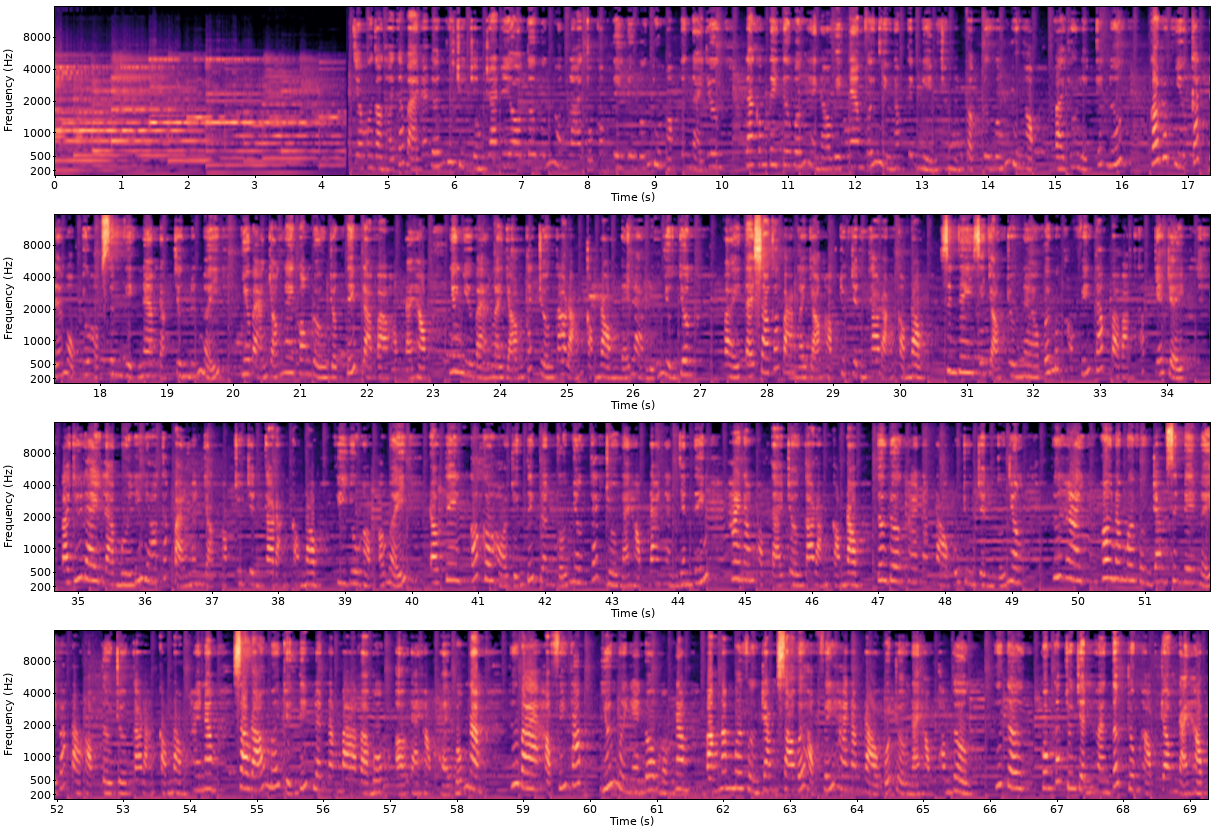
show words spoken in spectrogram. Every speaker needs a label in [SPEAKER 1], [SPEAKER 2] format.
[SPEAKER 1] Chào mừng toàn thể các bạn đã đến với chương trình radio tư vấn online của công ty tư vấn du học Tân Đại Dương là công ty tư vấn hàng đầu Việt Nam với nhiều năm kinh nghiệm trong lĩnh vực tư vấn du học và du lịch các nước. Có rất nhiều cách để một du học sinh Việt Nam đặt chân đến Mỹ. Nhiều bạn chọn ngay con đường trực tiếp là vào học đại học, nhưng nhiều bạn lại chọn các trường cao đẳng cộng đồng để làm điểm dừng chân. Vậy tại sao các bạn lại chọn học chương trình cao đẳng cộng đồng? Cindy sẽ chọn trường nào với mức học phí thấp và bằng cấp giá trị? Và dưới đây là 10 lý do các bạn nên chọn học chương trình cao đẳng cộng đồng khi du học ở Mỹ. Đầu tiên, có cơ hội chuyển tiếp lên cử nhân các trường đại học đa ngành danh tiếng, 2 năm học tại trường cao đẳng cộng đồng, tương đương 2 năm đầu của chương trình cử nhân. Thứ hai, hơn 50% sinh viên Mỹ bắt đầu học từ trường cao đẳng cộng đồng 2 năm, sau đó mới chuyển tiếp lên năm 3 và 4 ở đại học hệ 4 năm. Thứ ba, học phí thấp, dưới 10.000 đô một năm, bằng 50% so với học phí 2 năm đầu của trường đại học thông thường. Thứ tư, cung cấp chương trình hoàn tất trung học trong đại học.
